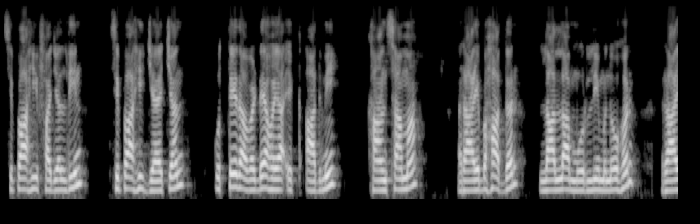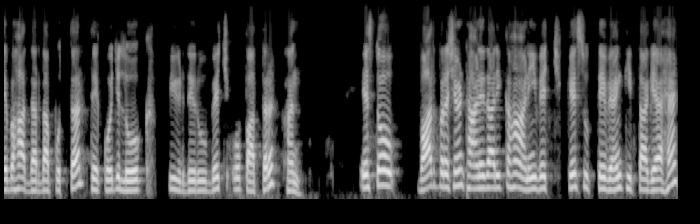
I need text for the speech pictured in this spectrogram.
ਸਿਪਾਹੀ ਫਜ਼ਲਦੀਨ, ਸਿਪਾਹੀ ਜੈਚੰਦ, ਕੁੱਤੇ ਦਾ ਵੱਢਿਆ ਹੋਇਆ ਇੱਕ ਆਦਮੀ, ਖਾਨਸਾਮਾ, ਰਾਏ ਬਹਾਦਰ, ਲਾਲਾ ਮੁਰਲੀ ਮਨੋਹਰ, ਰਾਏ ਬਹਾਦਰ ਦਾ ਪੁੱਤਰ ਤੇ ਕੁਝ ਲੋਕ ਭੀੜ ਦੇ ਰੂਪ ਵਿੱਚ ਉਹ ਪਾਤਰ ਹਨ। ਇਸ ਤੋਂ ਬਾਅਦ ਪ੍ਰਸ਼ਨ ਥਾਣੇਦਾਰੀ ਕਹਾਣੀ ਵਿੱਚ ਕਿਸ ਉੱਤੇ ਵਿਅੰਗ ਕੀਤਾ ਗਿਆ ਹੈ?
